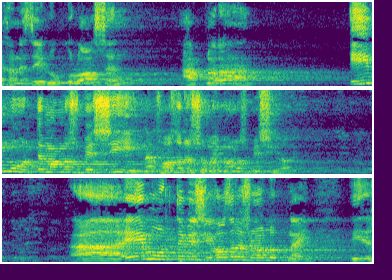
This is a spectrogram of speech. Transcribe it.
এখানে যে লোকগুলো আছেন, আপনারা এই মুহূর্তে মানুষ বেশি না ফজরের সময় মানুষ বেশি হয়? হ্যাঁ এই মুহূর্তে বেশি, ফজরের সময় লোক নাই। এই যে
